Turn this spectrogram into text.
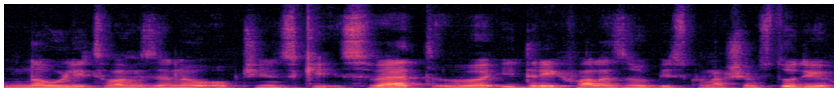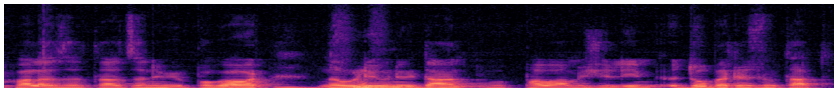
na volitvah za nov občinski svet v Idri. Hvala za obisk v našem studiu, hvala za ta zanimiv pogovor. Na volivni dan pa vam želim dober rezultat.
